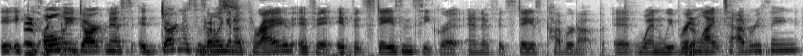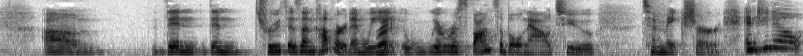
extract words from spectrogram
It, it, only darkness. It, darkness is only going to thrive if it if it stays in secret and if it stays covered up. And when we bring Yeah. light to everything, um, then then truth is uncovered, and we Right. we're responsible now to to make sure. And you know,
